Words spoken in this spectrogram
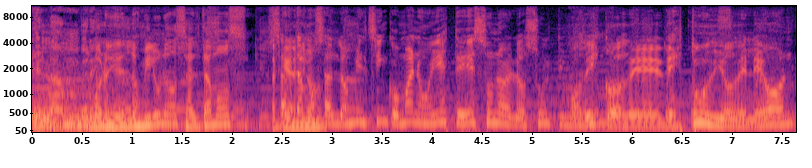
El hambre. Bueno, y del 2001 saltamos a qué Saltamos año? al 2005, Manu, y este es uno de los últimos discos de, de estudio de León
